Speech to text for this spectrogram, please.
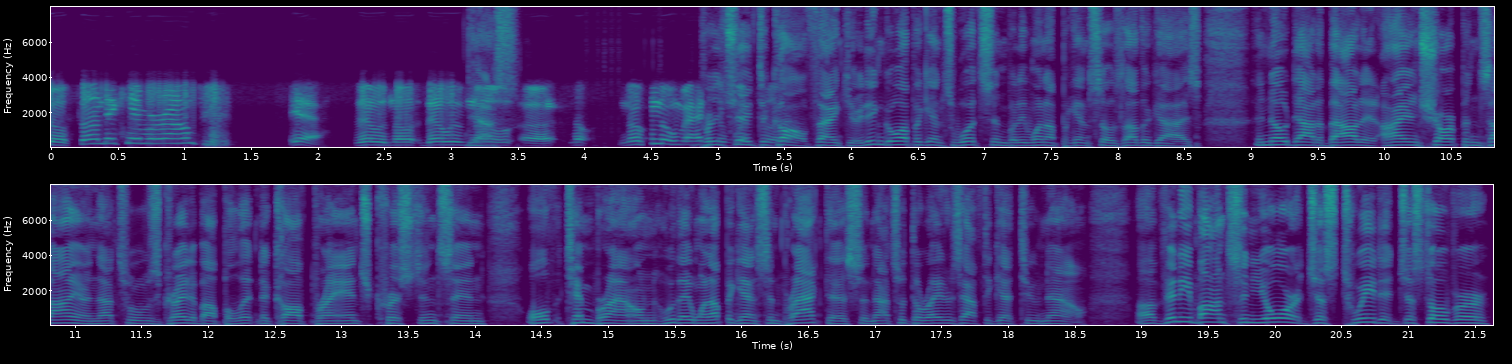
So Sunday came around. Yeah, there was no there was Yes. no uh, no no no match. Appreciate the call. Thank you. He didn't go up against Woodson, but he went up against those other guys. And no doubt about it, iron sharpens iron. That's what was great about Biletnikoff, Branch, Christensen, all Tim Brown, who they went up against in practice, and that's what the Raiders have to get to now. Uh, Vinny Bonsignore just tweeted just over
